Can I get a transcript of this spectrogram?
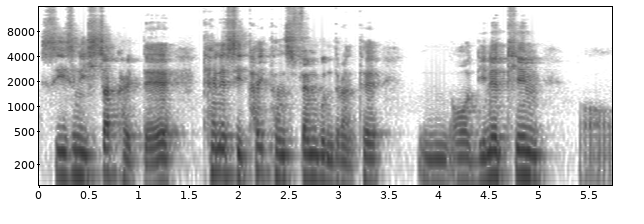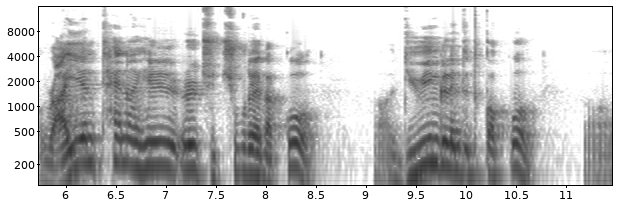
시즌이 시작할 때 테네시 타이탄스 팬분들한테 음, 어, 니네 팀 어, 라이언 테너힐을 주축으로 해갖고 어, 뉴잉글랜드도 꺾고 어,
